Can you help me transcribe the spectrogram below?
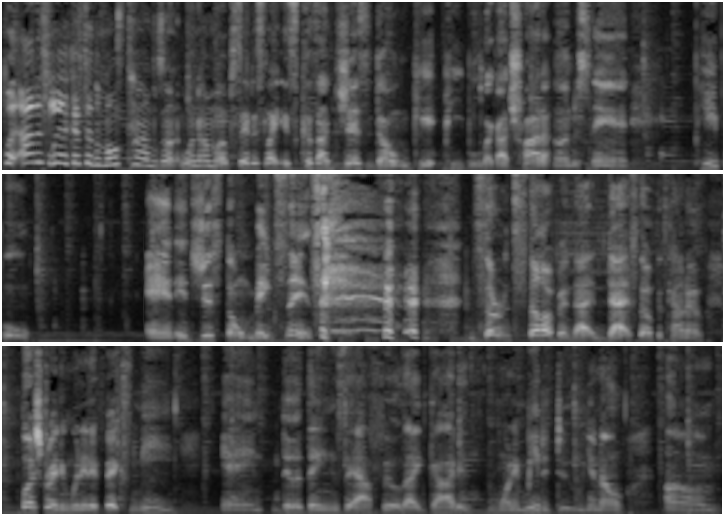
but honestly, like I said, the most times when I'm upset, it's like it's because I just don't get people. Like I try to understand people, and it just don't make sense. Certain stuff, and that that stuff is kind of frustrating when it affects me and the things that I feel like God is wanting me to do. You know, um,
